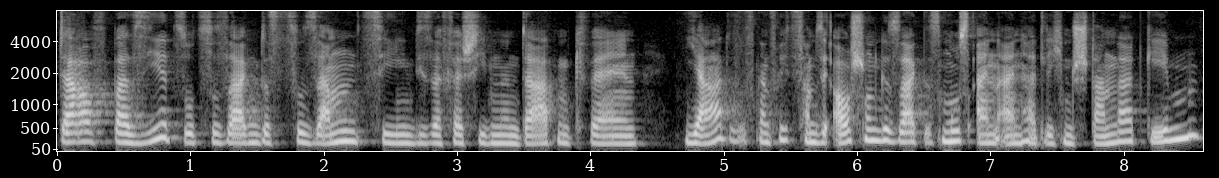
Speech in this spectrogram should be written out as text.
darauf basiert sozusagen das Zusammenziehen dieser verschiedenen Datenquellen ja, das ist ganz richtig, das haben Sie auch schon gesagt, es muss einen einheitlichen Standard geben.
